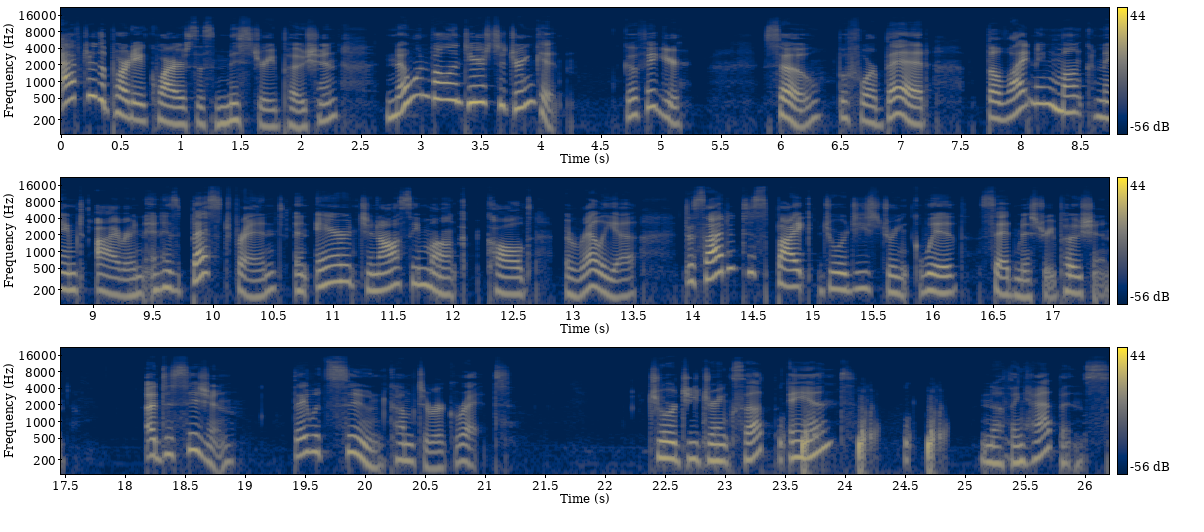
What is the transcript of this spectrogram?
After the party acquires this mystery potion, no one volunteers to drink it. Go figure. So, before bed, the lightning monk named Iron and his best friend, an Air Genasi monk called Aurelia, decided to spike Georgie's drink with said mystery potion. A decision they would soon come to regret. Georgie drinks up and nothing happens.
